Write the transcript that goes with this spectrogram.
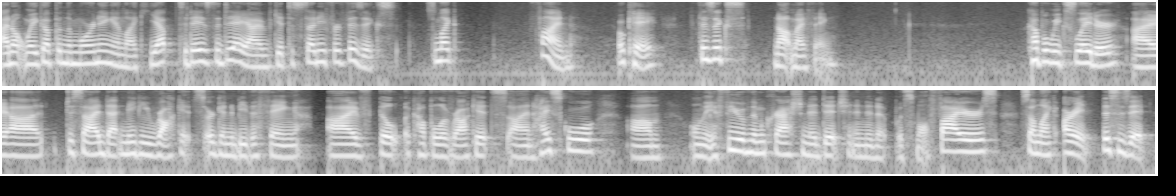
I don't wake up in the morning and like, yep, today's the day I get to study for physics. So I'm like, fine, okay, physics, not my thing. A couple weeks later, I uh, decide that maybe rockets are going to be the thing I've built a couple of rockets uh, in high school. Um, only a few of them crashed in a ditch and ended up with small fires. So I'm like, all right, this is it.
